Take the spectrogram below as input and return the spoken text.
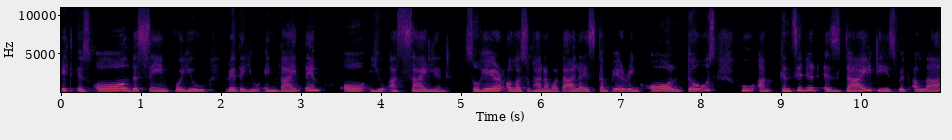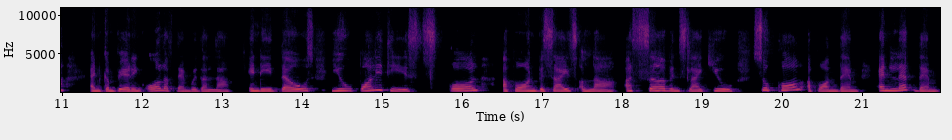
It is all the same for you, whether you invite them or you are silent. So here Allah subhanahu wa ta'ala is comparing all those who are considered as deities with Allah and comparing all of them with Allah. Indeed, those you polytheists call upon besides Allah are servants like you. So call upon them and let them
